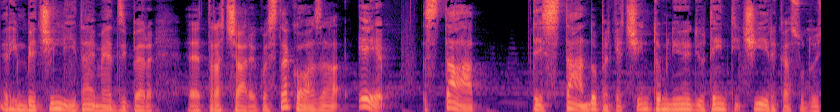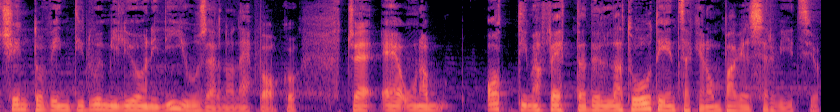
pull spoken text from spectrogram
rimbecillita i mezzi per eh, tracciare questa cosa e sta testando perché 100 milioni di utenti circa su 222 milioni di user non è poco. Cioè è una ottima fetta della tua utenza che non paga il servizio.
